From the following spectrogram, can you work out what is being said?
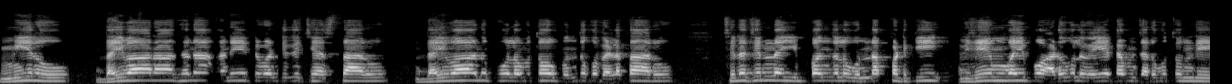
మీరు దైవారాధన అనేటువంటిది చేస్తారు. దైవానుకూలముతో ముందుకు వెళతారు. చిన్న చిన్న ఇబ్బందులు ఉన్నప్పటికీ విజయం వైపు అడుగులు వేయటం జరుగుతుంది.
